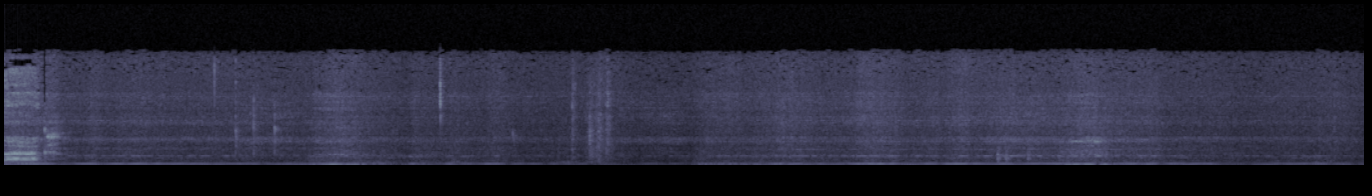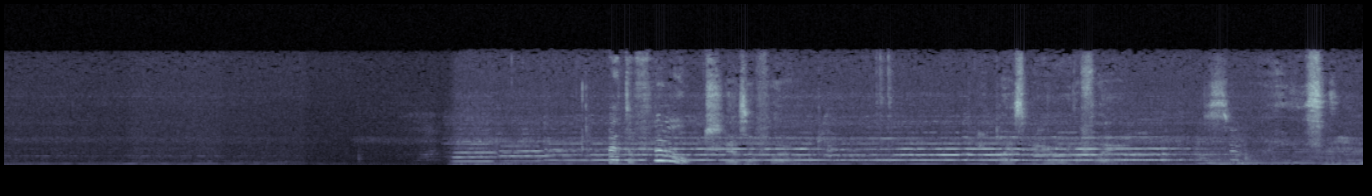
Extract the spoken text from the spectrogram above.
Flag. That's a flute. It is a flute. He plays beautifully. So nice. And the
